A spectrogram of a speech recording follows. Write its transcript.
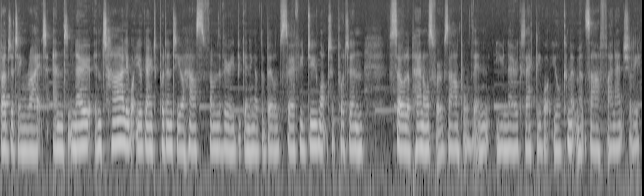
budgeting right and know entirely what you're going to put into your house from the very beginning of the build. So if you do want to put in solar panels, for example, then you know exactly what your commitments are financially.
